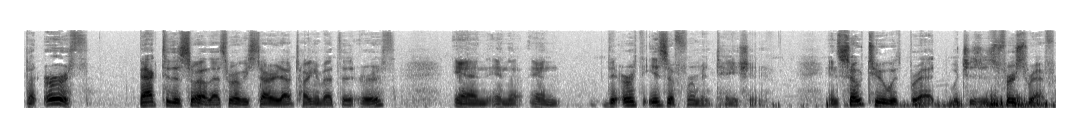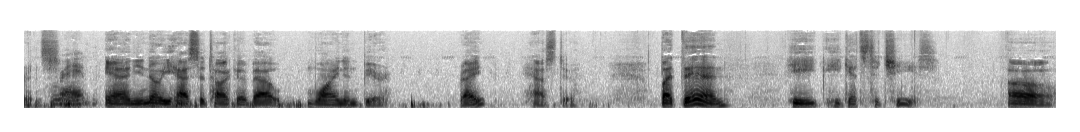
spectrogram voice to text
But earth, back to the soil. That's where we started out talking about the earth, and and the and the earth is a fermentation, And so too with bread, which is his first reference. Right. And you know he has to talk about wine and beer, right? Has to. But then he he gets to cheese. Oh,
